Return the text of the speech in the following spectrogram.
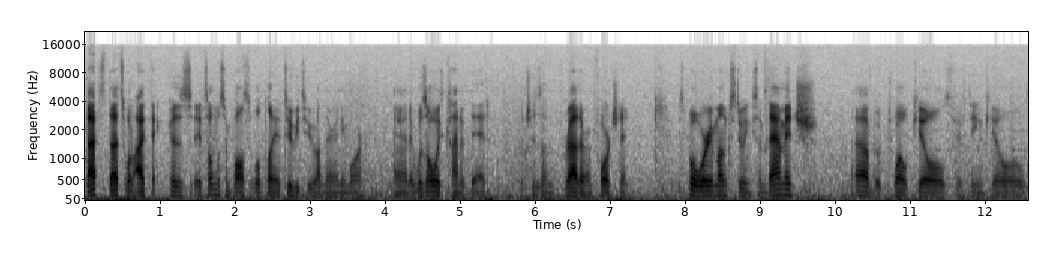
that's that's what I think, because it's almost impossible to play a 2v2 on there anymore. And it was always kind of dead, which is un rather unfortunate. These Bow Warrior Monks doing some damage. Uh, about 12 kills, 15 kills.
